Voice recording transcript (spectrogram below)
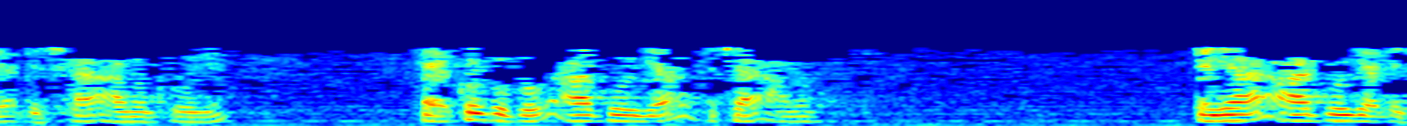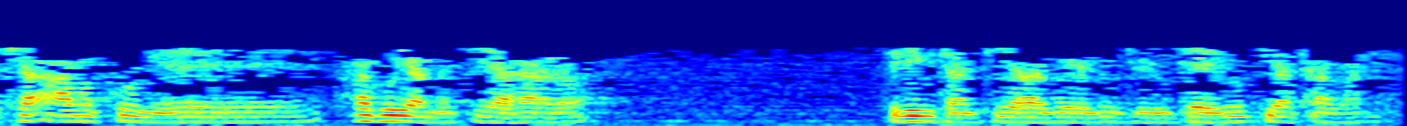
ရတခြားအာမကုရအဲကိုကိုကိုအာကုရတခြားအာမကုတရားအာကုရတခြားအာမကုနဲ့အာကုရမတရားဟာတော့သတိပဋ္ဌာန်တရားပဲလို့ဒီလိုလို့ပြထားပါတယ်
